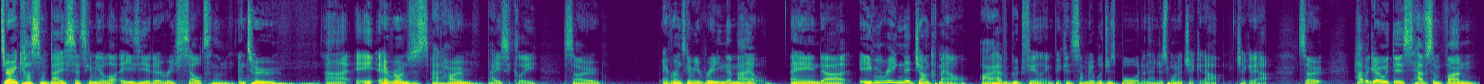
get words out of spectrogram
during customer base, it's going to be a lot easier to resell to them. And two, uh, everyone's just at home basically, so everyone's gonna be reading their mail and uh, even reading their junk mail. I have a good feeling because some people are just bored and they just want to check it out. Check it out. So have a go with this. Have some fun.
